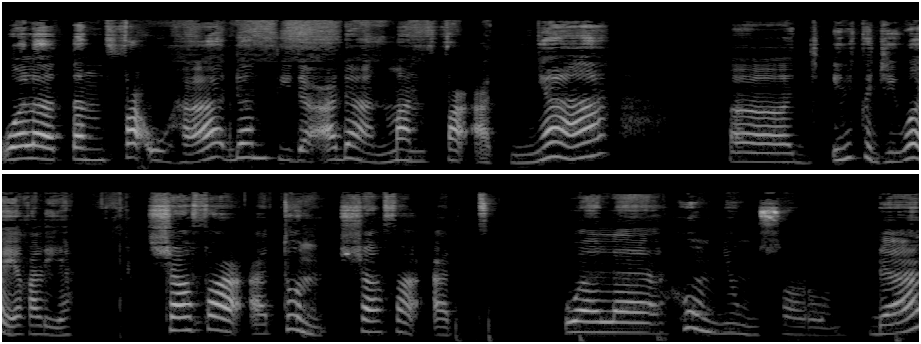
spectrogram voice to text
wala tanfa'uha dan tidak ada manfaatnya uh, ini ke jiwa ya kali ya. Syafa'atun syafa'at. Wala hum yumsarun dan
